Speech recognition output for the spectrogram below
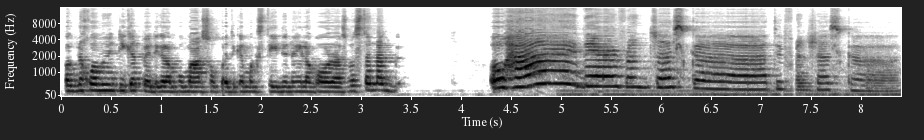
Pag nakuha mo yung ticket, pwede ka lang pumasok, pwede ka magstay din ng ilang oras. Basta nag... Oh, hi there, Francesca! Ate Francesca.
